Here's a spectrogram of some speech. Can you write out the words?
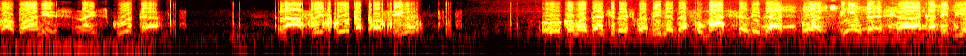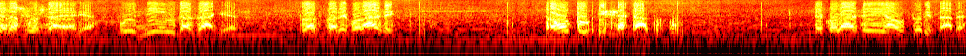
Valdones, na escuta. Na sua escuta, prossiga. O comandante da Esquadrilha da Fumaça lhe dá as boas-vindas à Academia da Força Aérea, o Ninho das Águias. Pronto para decolagem? Pronto e checado. Decolagem autorizada.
